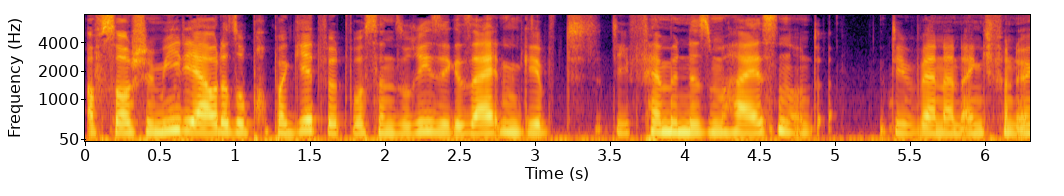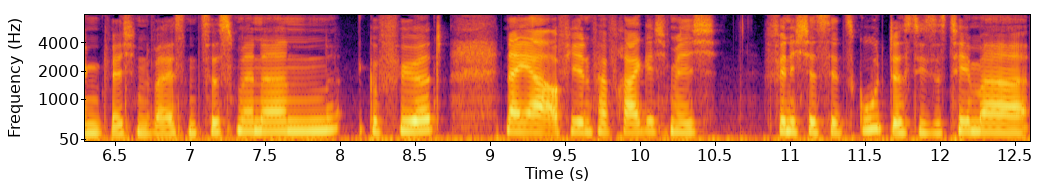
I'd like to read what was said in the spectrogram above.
auf Social Media oder so propagiert wird, wo es dann so riesige Seiten gibt, die Feminism heißen und die werden dann eigentlich von irgendwelchen weißen Cis-Männern geführt. Naja, auf jeden Fall frage ich mich, finde ich das jetzt gut, dass dieses Thema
